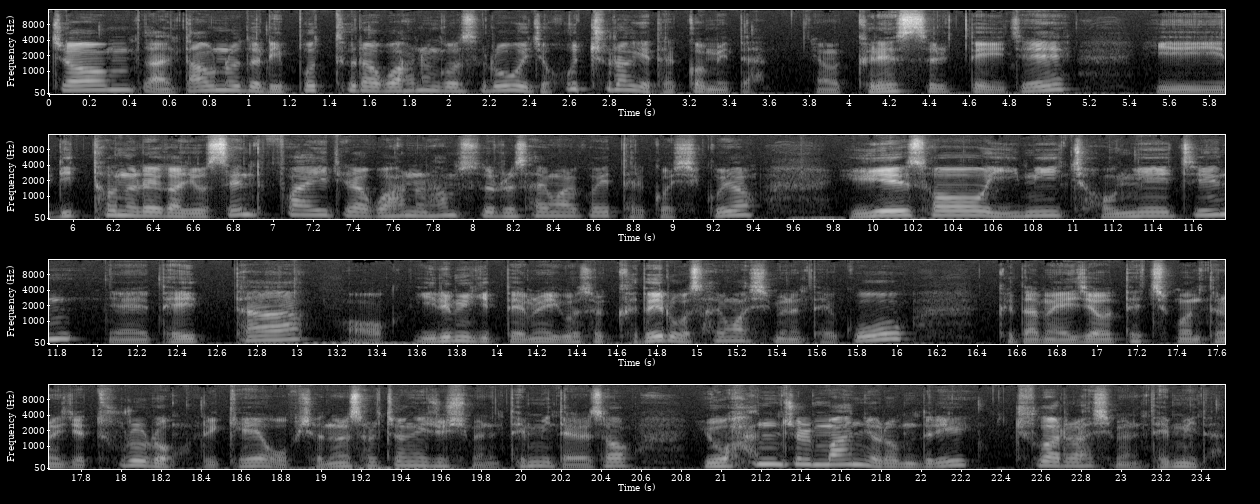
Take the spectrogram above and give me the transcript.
점 아, download report라고 하는 것으로 이제 호출하게 될 겁니다. 어, 그랬을 때 이제 이 리턴을 해가지고 send file이라고 하는 함수를 거에 될 것이고요. 위에서 이미 정해진 예, 데이터 어, 이름이기 때문에 이것을 그대로 사용하시면 되고 그 다음에 as attachment는 이제 true로 이렇게 옵션을 설정해 주시면 됩니다. 그래서 요 한 줄만 여러분들이 추가를 하시면 됩니다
